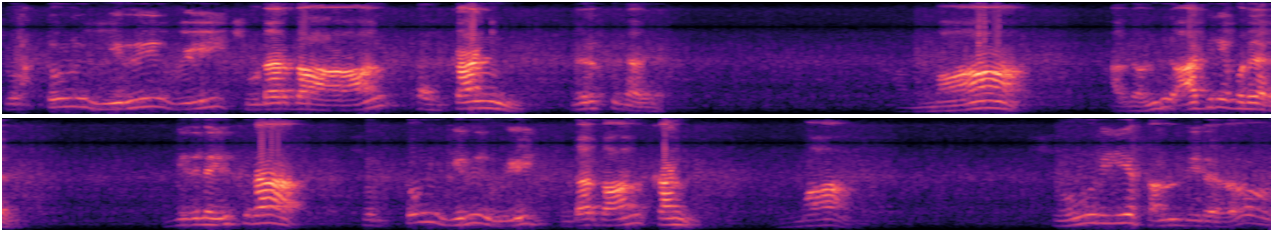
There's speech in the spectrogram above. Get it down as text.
சுட்டும் இரு விழி சுடர்தான் கண். நிறுத்துங்க அதுல. அம்மா அது வந்து ஆச்சரியப்படுறாரு இதுல இருக்குதா? சுட்டும் இரு விழி சுடர்தான் கண். அம்மா. சூரிய சந்திரரோ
